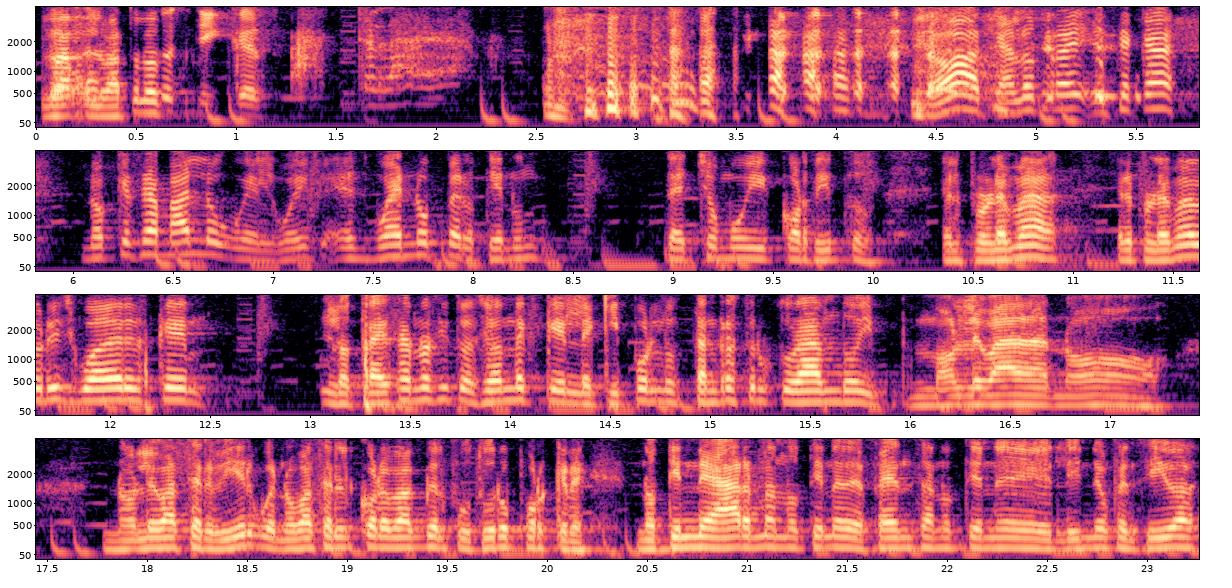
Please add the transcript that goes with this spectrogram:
lo- el vato lo, puso stickers. Ah, No, acá lo trae. Es que acá, no que sea malo, güey. El güey es bueno, pero tiene un techo muy cortito. El problema, el problema de Bridgewater es que lo traes a una situación de que el equipo lo están reestructurando y no le va a, no, no le va a servir, güey. No va a ser el coreback del futuro porque no tiene armas, no tiene defensa, no tiene línea ofensiva.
